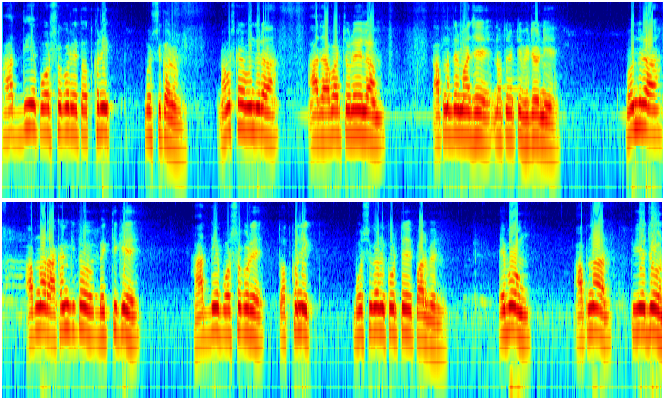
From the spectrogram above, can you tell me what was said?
হাত দিয়ে স্পর্শ করে তাৎক্ষণিক বশীকরণ। নমস্কার বন্ধুরা আজ আবার চলে এলাম আপনাদের মাঝে নতুন একটি ভিডিও নিয়ে। বন্ধুরা আপনার আকাঙ্ক্ষিত ব্যক্তিকে হাত দিয়ে স্পর্শ করে তাৎক্ষণিক বশীকরণ করতে পারবেন এবং আপনার প্রিয়জন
